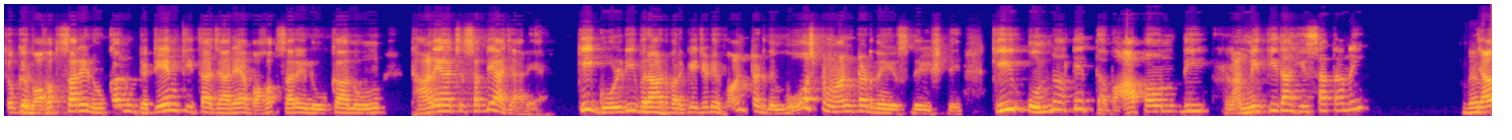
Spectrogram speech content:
ਕਿਉਂਕਿ। ਬਹੁਤ ਸਾਰੇ ਲੋਕਾਂ ਨੂੰ ਡਿਟੇਨ ਕੀਤਾ ਜਾ ਰਿਹਾ ਬਹੁਤ ਸਾਰੇ ਲੋਕਾਂ ਨੂੰ ਥਾਣਿਆਂ 'ਚ ਸੱਦਿਆ ਜਾ ਰਿਹਾ ਕੀ ਗੋਲਡੀ ਬਰਾੜ ਹੂੰ। ਵਰਗੇ ਜਿਹੜੇ ਵਾਂਟਡ ਨੇ ਮੋਸਟ ਵਾਂਟਡ ਨੇ ਇਸ ਦੇਸ਼ ਦੇ ਕੀ ਉਹਨਾਂ ਤੇ ਦਬਾਅ ਪਾਉਣ ਦੀ ਰਣਨੀਤੀ ਦਾ ਹਿੱਸਾ ਤਾਂ ਨਹੀਂ? ਜਾਂ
